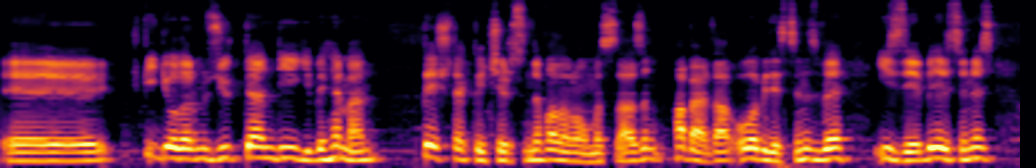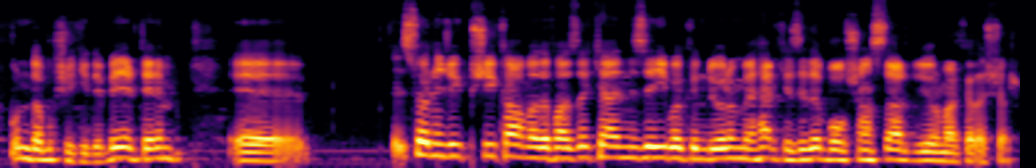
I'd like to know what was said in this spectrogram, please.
e, videolarımız yüklendiği gibi hemen 5 dakika içerisinde falan olması lazım. Haberdar olabilirsiniz ve izleyebilirsiniz. Bunu da bu şekilde belirtelim. Ee, söylenecek bir şey kalmadı fazla. Kendinize iyi bakın diyorum ve herkese de bol şanslar diliyorum arkadaşlar.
